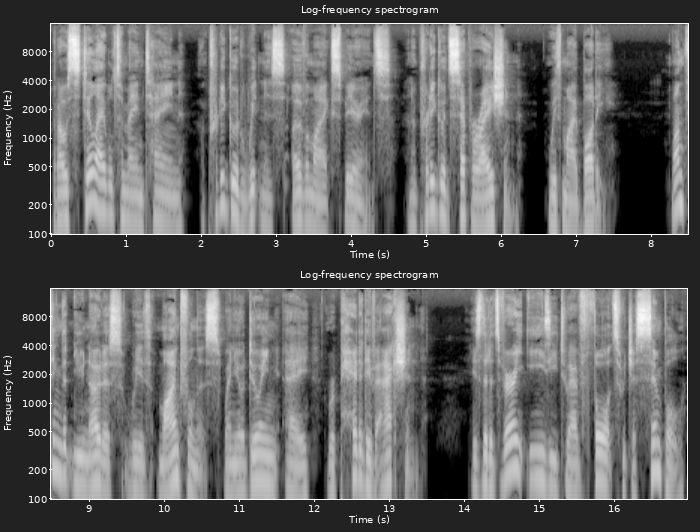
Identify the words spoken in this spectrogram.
But I was still able to maintain a pretty good witness over my experience and a pretty good separation with my body. One thing that you notice with mindfulness when you're doing a repetitive action is that it's very easy to have thoughts which are simple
